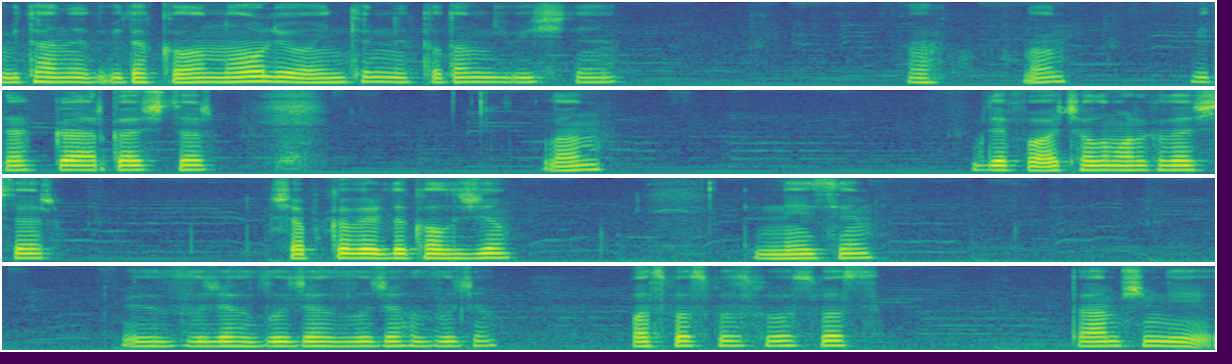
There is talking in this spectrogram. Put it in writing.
bir tane bir dakika lan ne oluyor internet adam gibi işte. Hah lan. Bir dakika arkadaşlar. Lan. Bir defa açalım arkadaşlar. Şapka verdi kalacağım. Neyse. Hızlıca hızlıca hızlıca hızlıca. Bas bas bas bas bas. Tamam şimdi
